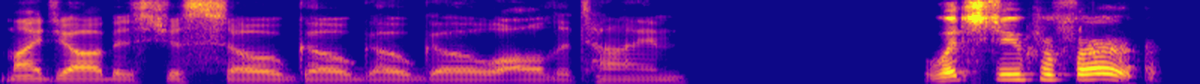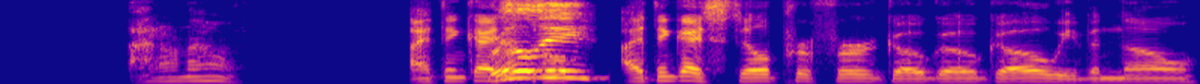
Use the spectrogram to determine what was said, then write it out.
my job is just so go, go, go all the time. Which do you prefer? I don't know. I think I Really? still, I think I still prefer go, go, go, even though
